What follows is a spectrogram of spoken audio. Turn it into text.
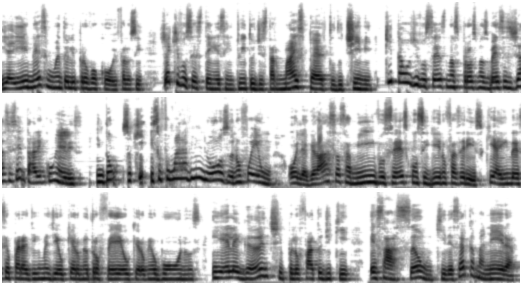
E aí, nesse momento, ele provocou e falou assim: já que vocês têm esse intuito de estar mais perto do time, que tal de vocês nas próximas vezes já se sentarem com eles? Então, só que isso foi maravilhoso, não foi um, olha, graças a mim vocês conseguiram fazer isso, que ainda é o paradigma de eu quero meu troféu, eu quero meu bônus. E elegante pelo fato de que essa ação que de certa maneira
